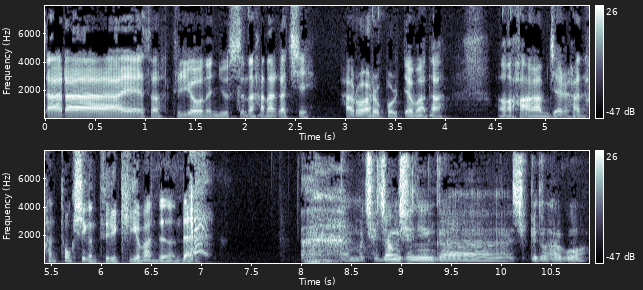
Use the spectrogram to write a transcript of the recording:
나라에서 들려오는 뉴스는 하나같이 하루하루 볼 때마다 어, 항암제를 한 한 통씩은 들이키게 만드는데 난뭐 제정신인가 싶기도 하고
